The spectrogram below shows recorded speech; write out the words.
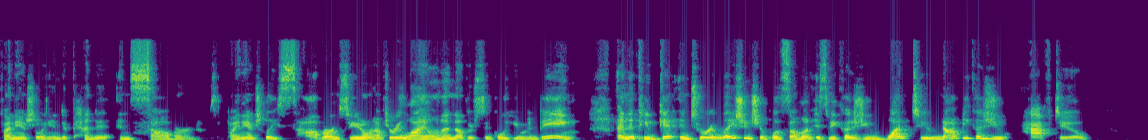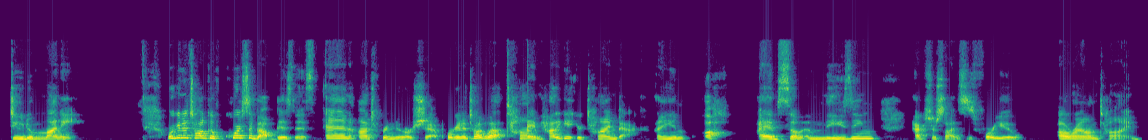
financially independent, and sovereign. Financially sovereign, so you don't have to rely on another single human being. And if you get into a relationship with someone, it's because you want to, not because you have to, due to money. We're going to talk, of course, about business and entrepreneurship. We're going to talk about time, how to get your time back. I am, oh, I have some amazing exercises for you around time.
